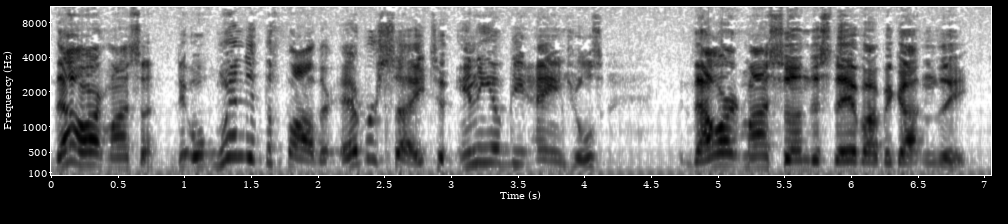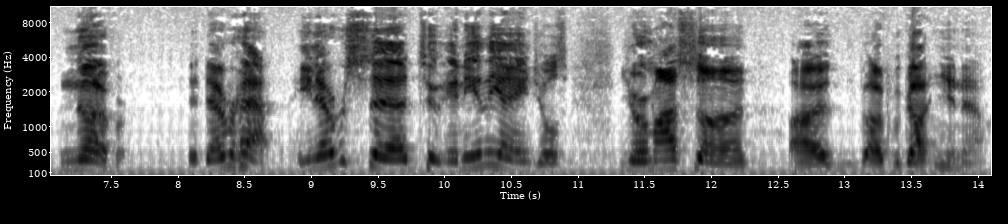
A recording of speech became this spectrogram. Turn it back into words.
Thou art my son. When did the Father ever say to any of the angels, Thou art my son, this day have I begotten thee? Never. It never happened. He never said to any of the angels, You're my son, I, have begotten you now.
